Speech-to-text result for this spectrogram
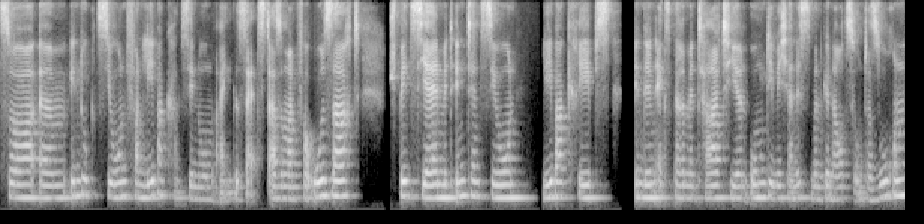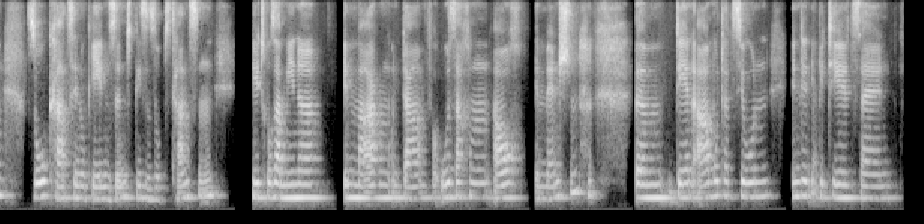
zur ähm, Induktion von Leberkarzinomen eingesetzt. Also man verursacht speziell mit Intention Leberkrebs in den Experimentaltieren, um die Mechanismen genau zu untersuchen. So karzinogen sind diese Substanzen. Nitrosamine im Magen und Darm verursachen auch im Menschen ähm, DNA-Mutationen in den Epithelzellen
